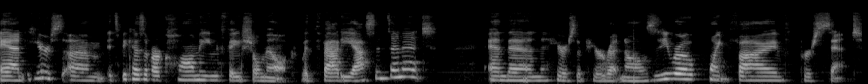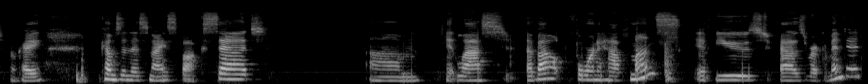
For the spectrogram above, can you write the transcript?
And here's um, it's because of our calming facial milk with fatty acids in it and then here's the pure retinol, 0.5%. Okay. Comes in this nice box set. Um, it lasts about four and a half months if used as recommended.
